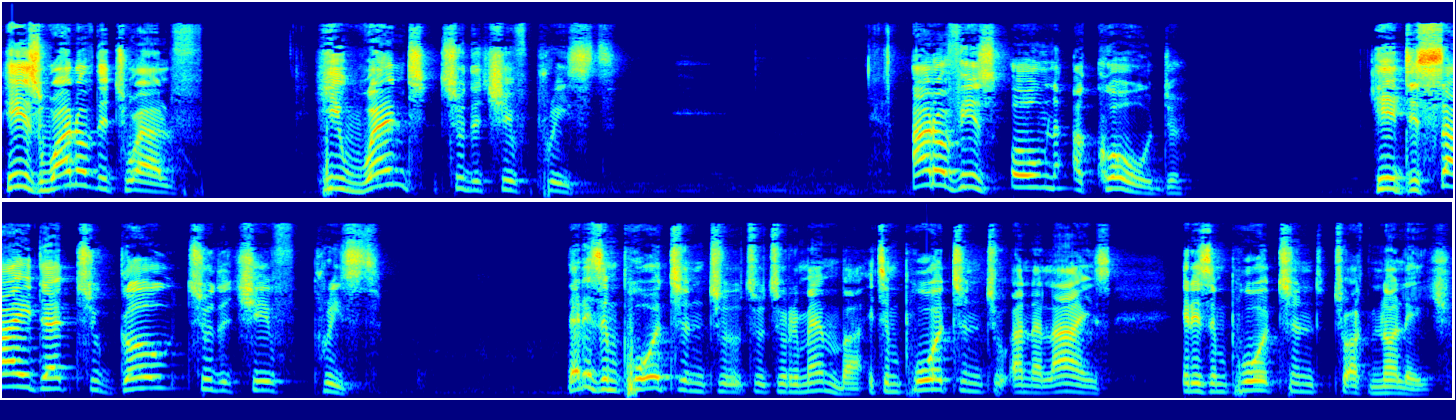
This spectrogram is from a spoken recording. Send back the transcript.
he is one of the twelve. He went to the chief priest out of his own accord. He decided to go to the chief priest. That is important to, to, to remember. It's important to analyze. It is important to acknowledge.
